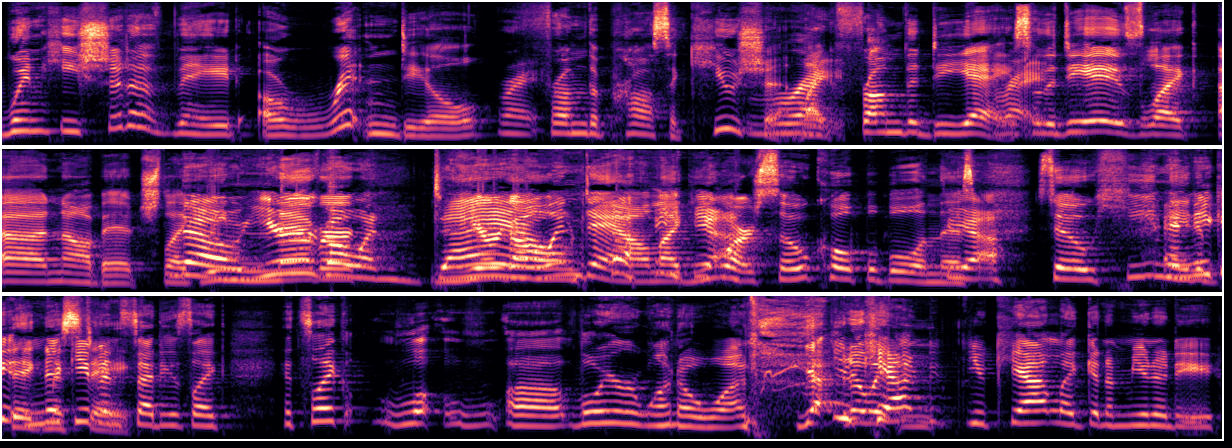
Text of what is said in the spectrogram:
When he should have made a written deal Right. from the prosecution, Right. like from the DA. So the DA is like, uh, "Nah, bitch. Like, No, you're never, going You're down." going down. Like, Yeah. you are so culpable in this." Yeah. So he made And a Nick, big Nick mistake. even said he's like it's like lo- uh, lawyer 101. Yeah, you no, can't you can't like get immunity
